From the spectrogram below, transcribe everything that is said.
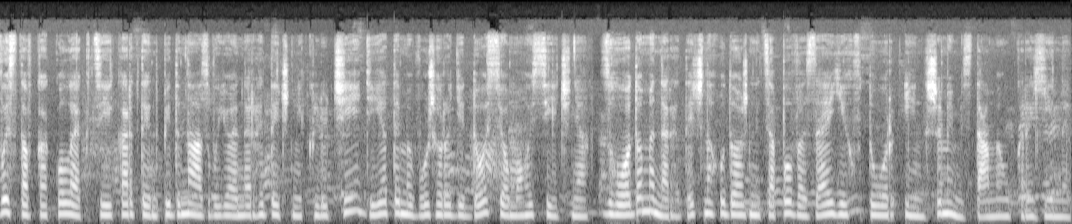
Виставка колекції картин під назвою Енергетичні ключі діятиме в Ужгороді до 7 січня. Згодом енергетична художниця повезе їх в тур іншими містами України.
